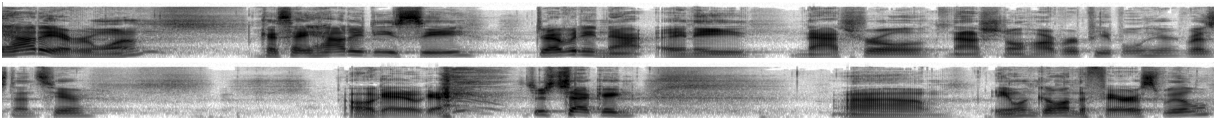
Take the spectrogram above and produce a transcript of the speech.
howdy, everyone. Can I say howdy, DC? Do I have any na- any natural National Harbor people here, residents here? Okay, okay. Just checking. Um, anyone go on the Ferris wheel?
